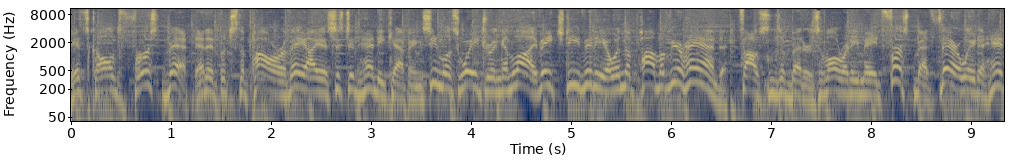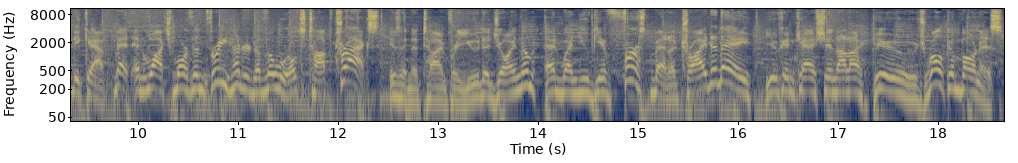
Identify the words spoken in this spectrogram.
It's called First Bet, and it puts the power of AI assisted handicapping, seamless wagering, and live HD video in the palm of your hand. Thousands of bettors have already made First Bet their way to handicap, bet, and watch more than 300 of the world's top tracks. Isn't it time for you to join them? And when you give First Bet a try today, you can cash in on a huge welcome bonus.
